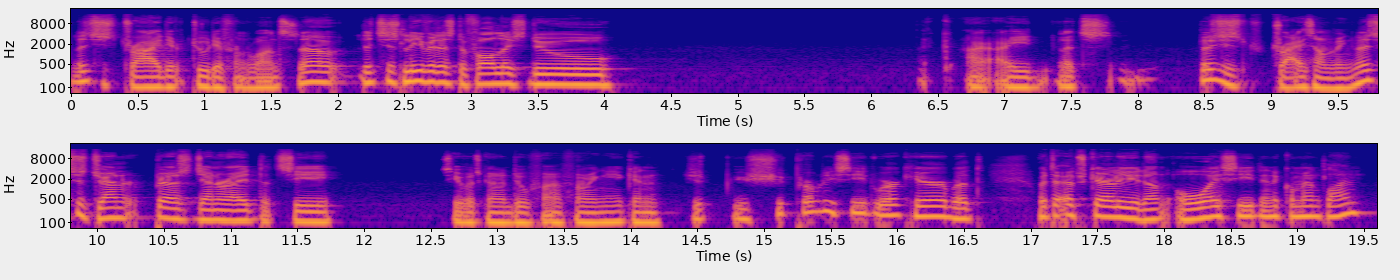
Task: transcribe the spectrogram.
let's just try two different ones. So let's just leave it as default. Let's do, like I, I let's let's just try something. Let's just gener press generate. Let's see see what's gonna do for, for me. You can you, you should probably see it work here, but with the upscaler you don't always see it in the command line.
